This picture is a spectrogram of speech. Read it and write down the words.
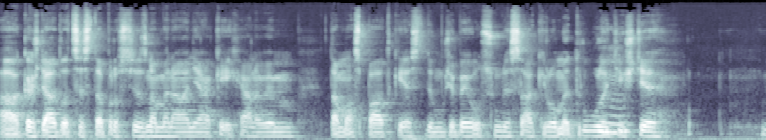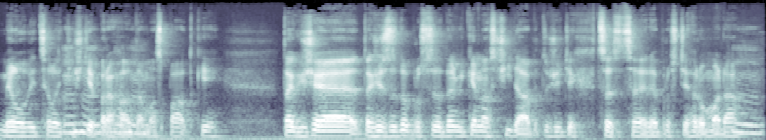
a každá ta cesta prostě znamená nějakých, já nevím, tam a zpátky, jestli to může být 80 km letiště, hmm. Milovice letiště mm-hmm, Praha, mm-hmm. tam a zpátky takže, takže se to prostě za ten víkend nasčítá, protože těch cest se jede prostě hromada. Hmm.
